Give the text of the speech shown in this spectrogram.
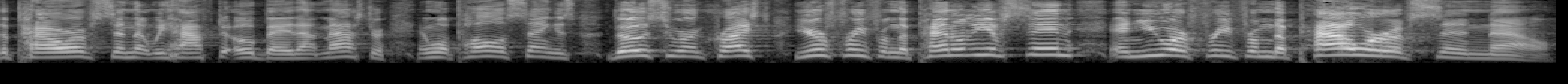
the power of sin that we have to obey that master. And what Paul is saying is those who are in Christ, you're free from the penalty of sin and you are free from the power of sin now.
